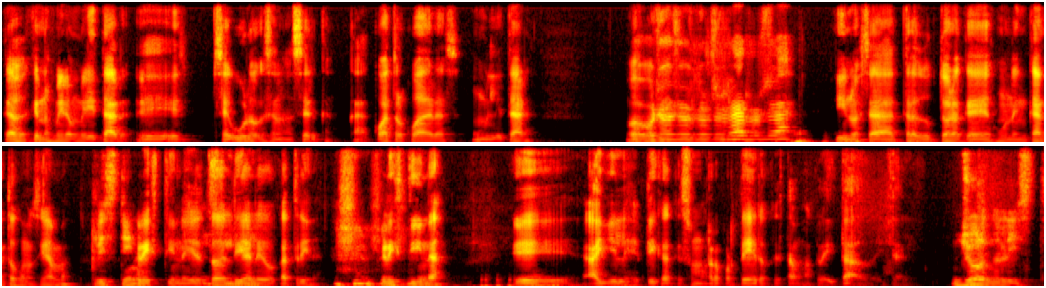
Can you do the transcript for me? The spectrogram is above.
cada vez que nos mira un militar, eh, seguro que se nos acerca. Cada cuatro cuadras, un militar. Y nuestra traductora, que es un encanto, ¿cómo se llama? Cristina. Cristina. Yo todo el día le digo Katrina. Cristina, eh, allí les explica que somos reporteros, que estamos acreditados y tal. Journalist.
